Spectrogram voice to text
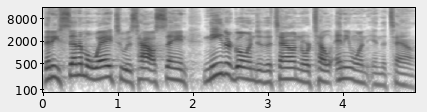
Then he sent him away to his house, saying, Neither go into the town nor tell anyone in the town.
